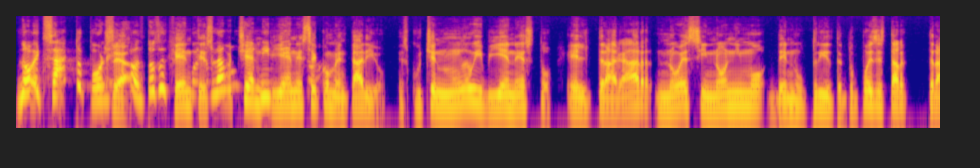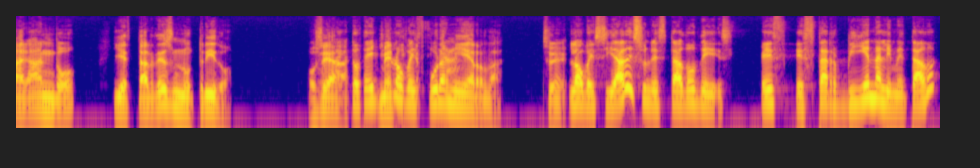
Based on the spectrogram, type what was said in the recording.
No, exacto, por O sea, eso. Entonces, Gente, escuchen bien ese alimento, comentario, escuchen muy bien esto. El tragar no es sinónimo de nutrirte. Tú puedes estar tragando y estar desnutrido. O sea, de hecho, la metiste pura obesidad, mierda. Sí. la obesidad es un estado de es estar bien alimentado,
